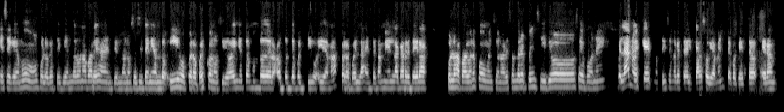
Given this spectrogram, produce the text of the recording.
que se quemó, por lo que estoy viendo era una pareja, entiendo, no sé si tenían dos hijos, pero pues conocido en este mundo de los autos deportivos y demás, pero pues la gente también en la carretera, por los apagones, como mencionó Alessandra al principio, se ponen, ¿verdad? No es que, no estoy diciendo que este es el caso, obviamente, porque estos eran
